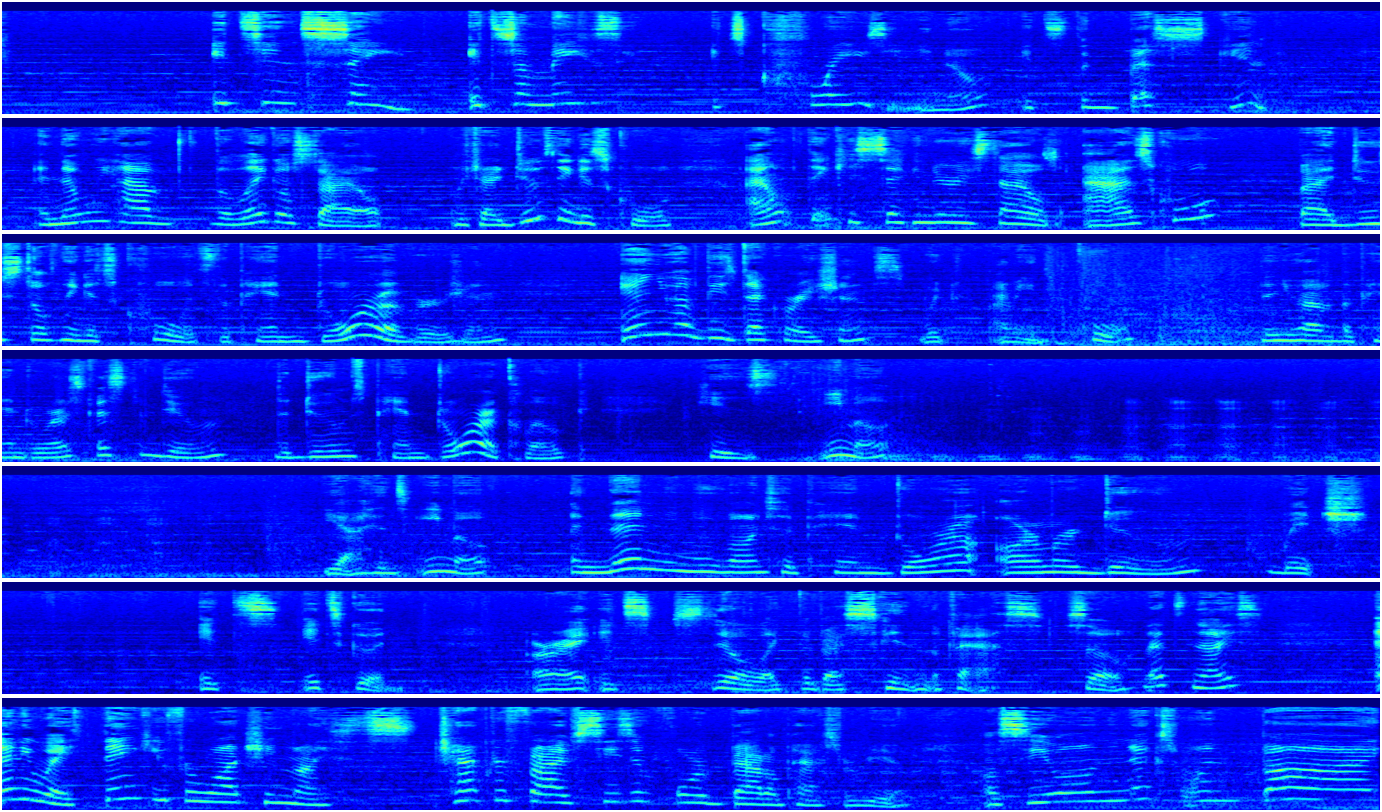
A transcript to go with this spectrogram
it's insane. It's amazing. It's crazy, you know? It's the best skin. And then we have the Lego style, which I do think is cool. I don't think his secondary style is as cool, but I do still think it's cool. It's the Pandora version. And you have these decorations, which, I mean, cool. Then you have the Pandora's Fist of Doom, the Doom's Pandora cloak, his emote. Yeah, his emote. And then we move on to Pandora Armor Doom, which it's it's good. Alright, it's still like the best skin in the past. So that's nice. Anyway, thank you for watching my Chapter 5 Season 4 Battle Pass review. I'll see you all in the next one. Bye!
